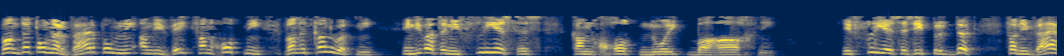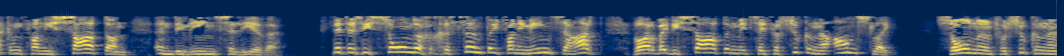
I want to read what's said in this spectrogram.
want dit onderwerp hom nie aan die wet van God nie, want dit kan ook nie. En die wat in die vlees is, kan God nooit behaag nie. Die vlees is die produk van die werking van die Satan in die mens se lewe. Dit is die sondige gesindheid van die mens se hart waarby die Satan met sy versoekinge aansluit. Sonde en versoekinge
